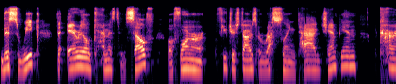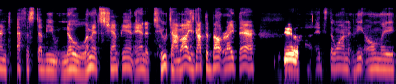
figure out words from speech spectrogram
this week, the aerial chemist himself, a former Future Stars Wrestling Tag Champion, current FSW No Limits Champion, and a two time. Oh, he's got the belt right there. Yeah. Uh, it's the one, the only,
